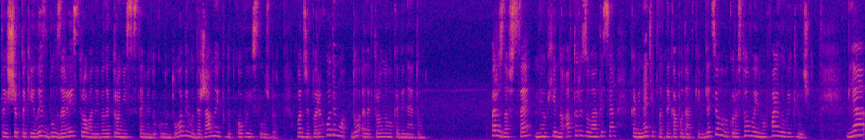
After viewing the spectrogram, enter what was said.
та щоб такий лист був зареєстрований в електронній системі документообігу Державної податкової служби. Отже, переходимо до електронного кабінету. Перш за все, необхідно авторизуватися в кабінеті платника податків. Для цього використовуємо файловий ключ. Для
